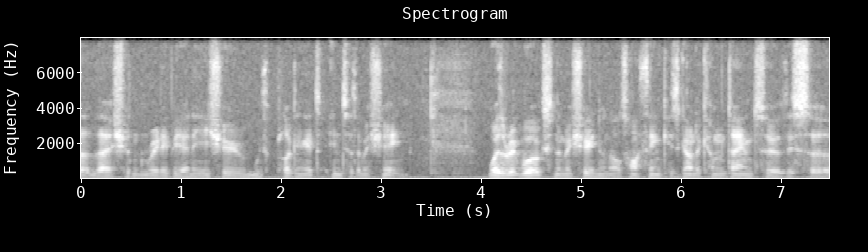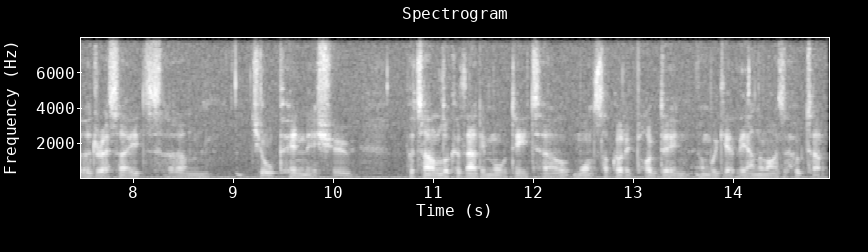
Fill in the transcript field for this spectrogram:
that there shouldn't really be any issue with plugging it into the machine. Whether it works in the machine or not I think is going to come down to this uh, address 8 um, dual pin issue but I'll look at that in more detail once I've got it plugged in and we get the analyzer hooked up.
